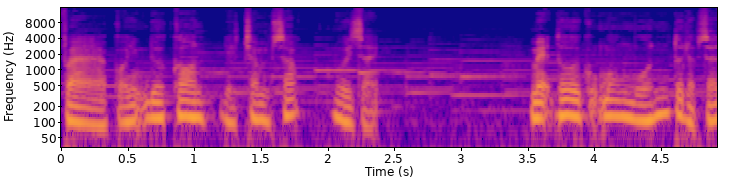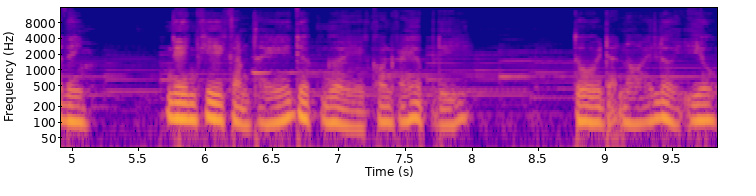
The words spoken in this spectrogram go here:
và có những đứa con để chăm sóc, nuôi dạy. Mẹ tôi cũng mong muốn tôi lập gia đình, nên khi cảm thấy được người con gái hợp lý, tôi đã nói lời yêu.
